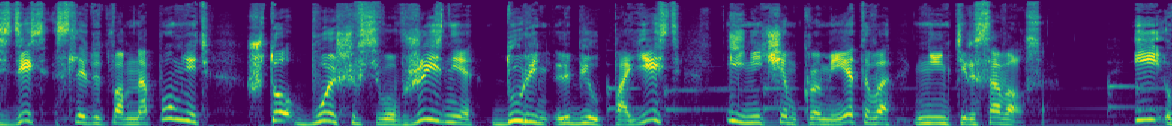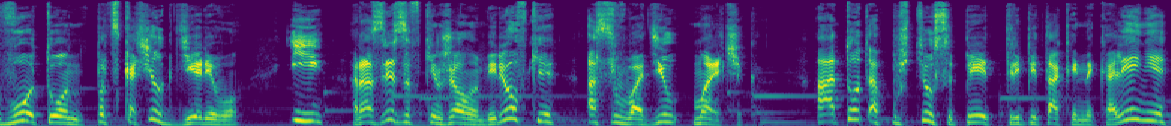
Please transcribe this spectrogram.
Здесь следует вам напомнить, что больше всего в жизни дурень любил поесть и ничем кроме этого не интересовался. И вот он подскочил к дереву и, разрезав кинжалом веревки, освободил мальчика. А тот опустился перед трепетакой на колени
